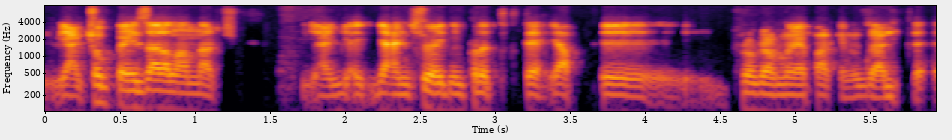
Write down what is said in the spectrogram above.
Yani çok benzer alanlar yani, yani şöyle diyeyim pratikte yap, e, programlama yaparken özellikle.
